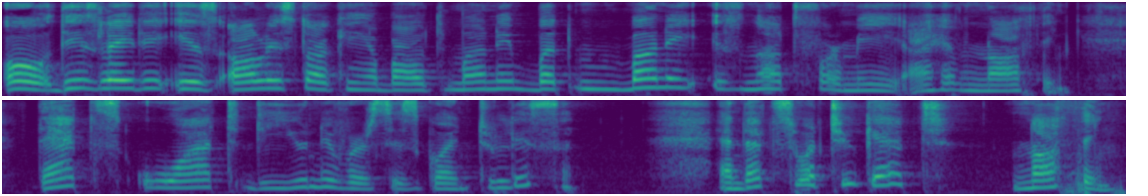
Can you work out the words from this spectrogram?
oh, this lady is always talking about money, but money is not for me. I have nothing. That's what the universe is going to listen. And that's what you get nothing.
